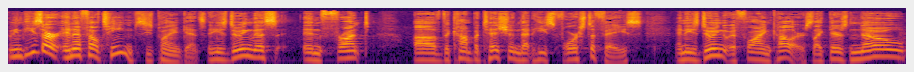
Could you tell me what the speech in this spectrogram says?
I mean, these are NFL teams he's playing against. And he's doing this in front of the competition that he's forced to face, and he's doing it with flying colors. Like, there's no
